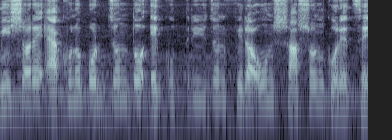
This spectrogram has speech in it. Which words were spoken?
মিশরে এখনও পর্যন্ত একত্রিশ জন ফেরাউন শাসন করেছে।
